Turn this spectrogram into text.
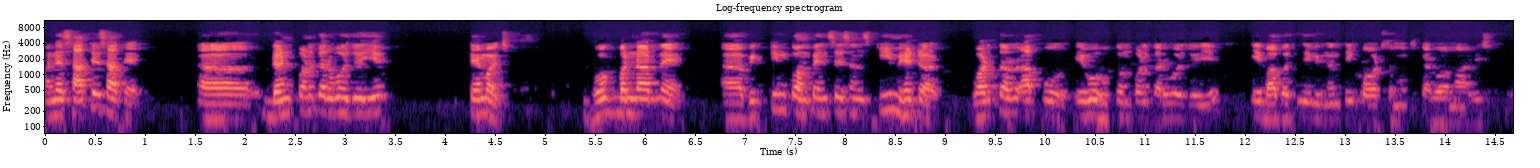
અને સાથે સાથે દંડ પણ કરવો જોઈએ. તેમજ ભોગ બનનારને વિક્ટિમ કોમ્પેન્સેશન સ્કીમ હેઠળ વળતર આપવું એવો હુકમ પણ કરવો જોઈએ. એ બાબતની વિનંતી કોર્ટ સમક્ષ કરવામાં આવી છે.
